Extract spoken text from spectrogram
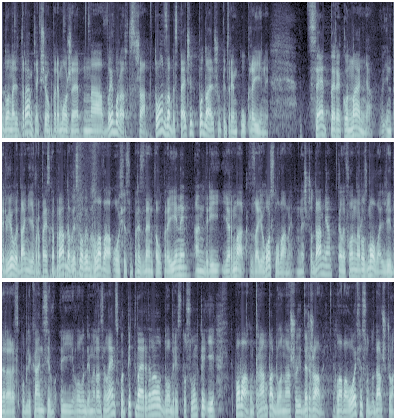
Дональд Трамп, якщо переможе на виборах в США, то забезпечить подальшу підтримку України. Це переконання в інтерв'ю виданню Європейська Правда висловив глава офісу президента України Андрій Єрмак. За його словами, нещодавня телефонна розмова лідера республіканців і Володимира Зеленського підтвердила добрі стосунки і повагу Трампа до нашої держави. Глава офісу додав, що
